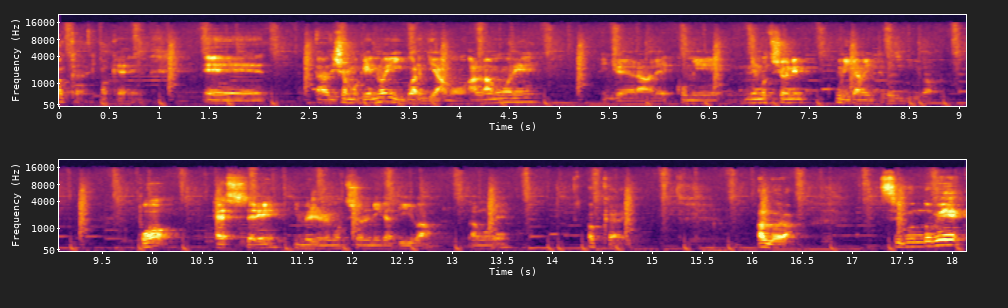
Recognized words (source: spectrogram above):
Ok. Ok. E, allora, diciamo che noi guardiamo all'amore in generale come un'emozione unicamente positiva. Può essere invece un'emozione negativa l'amore? Ok. Allora, secondo me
